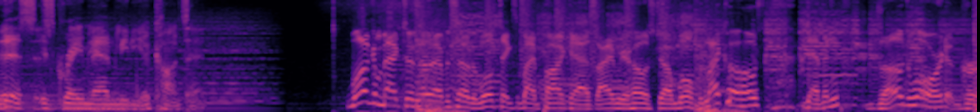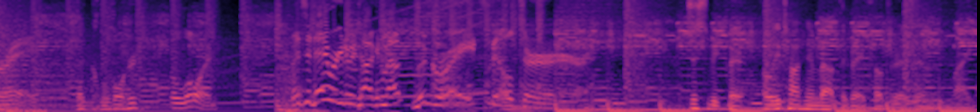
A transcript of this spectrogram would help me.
This is Gray Man Media content. Welcome back to another episode of Wolf Takes a Bite podcast. I am your host, John Wolf, and my co host, Devin the Lord Gray. The Lord. The Lord. And today we're going to be talking about the Great Filter. Just to be clear, are we talking about the Great Filter as in like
